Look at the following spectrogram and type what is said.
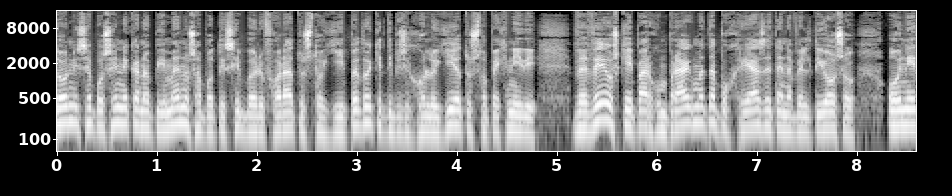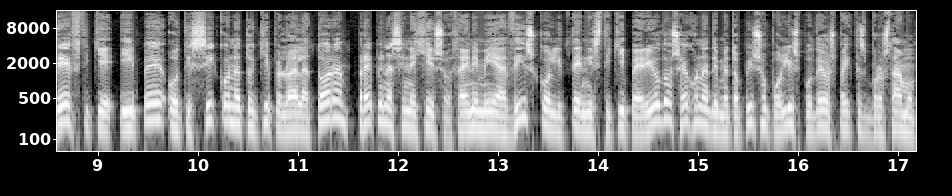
Τόνισε πως είναι ικανοποιημένος από τη συμπεριφορά του στο γήπεδο και την ψυχολογία του στο παιχνίδι. Βεβαίως και υπάρχουν πράγματα που χρειάζεται να βελτιώσω. Ονειρεύτηκε, είπε, ότι σήκωνα το κύπελο, αλλά τώρα πρέπει να συνεχίσω. Θα είναι μια δύσκολη ταινιστική περίοδος. Έχω να αντιμετωπίσω πολύ σπουδαίους παίκτες μπροστά μου.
